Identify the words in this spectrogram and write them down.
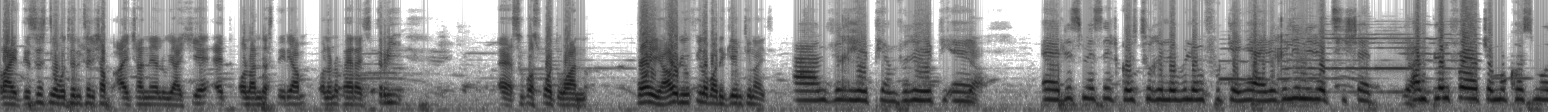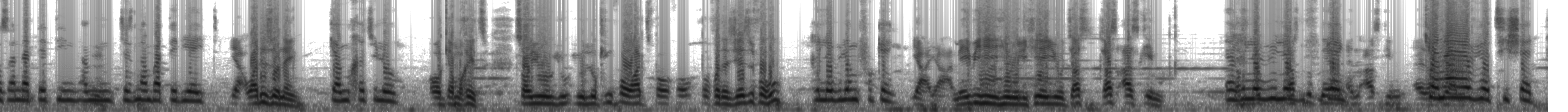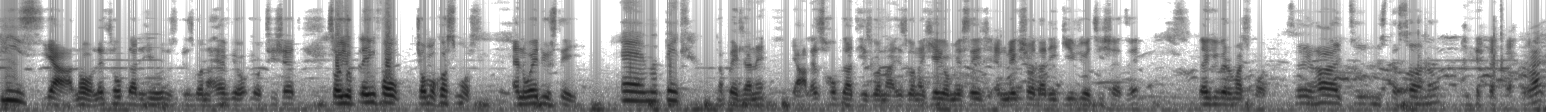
Right, this is Novo 20 Sharp Eye channel. We are here at Orlando Stadium, Orlando Pirates 3, uh, Supersport 1. Boy, how do you feel about the game tonight? I'm very happy. I'm very happy. Uh, Yeah. uh, this message goes to Relebogile Mofokeng. Yeah, I really need a t-shirt. Yeah. I'm playing for Jomo Cosmos under 13. I'm just number 38. Yeah, what is your name? Kiamkhetulo. Okay, Mohit. So you, you, you're looking for what? For, for, for, for the jersey for who? Relebogile Mofokeng. Yeah, yeah. Maybe he, he will hear you. Just just ask him. Just look, Relebogile just look there Mofokeng. and ask him. uh, Can I have your t-shirt, please? Yeah, no, let's hope that he is, is going to have your, your t shirt. So you're playing for Jomo Cosmos. And where do you stay? Uh, Mapetla. Kapedlane. Yeah, let's hope that he's gonna he's gonna hear your message and make sure that he gives you a t-shirt. Eh? Thank you very much, boy. Say hi to Mr. Sono. Right?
